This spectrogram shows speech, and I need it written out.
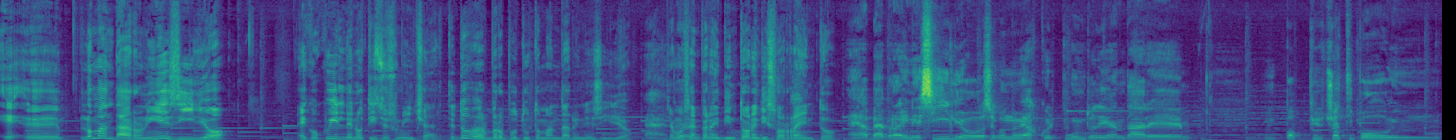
e eh, lo mandarono in esilio Ecco, qui le notizie sono incerte. Dove avrebbero potuto mandarlo in esilio? Eh, Siamo sempre nei dintorni di Sorrento. Eh vabbè, però in esilio, secondo me a quel punto devi andare un po' più, cioè tipo in-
